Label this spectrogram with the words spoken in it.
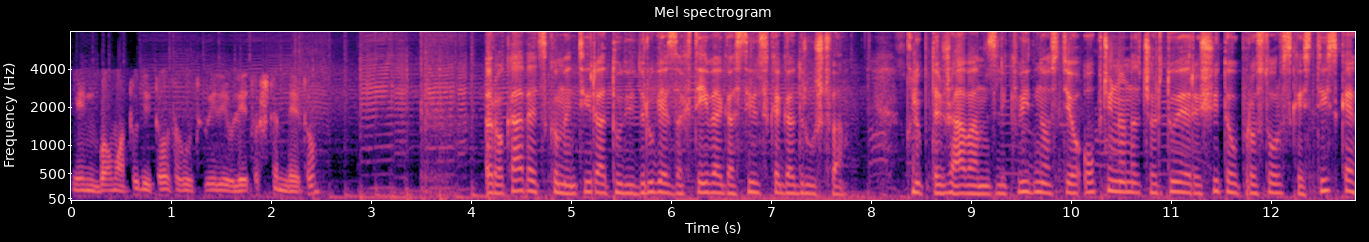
in bomo tudi to zagotovili v letošnjem letu. Rokavec komentira tudi druge zahteve gasilskega društva. Kljub težavam z likvidnostjo občina načrtuje rešitev prostorske stiske,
